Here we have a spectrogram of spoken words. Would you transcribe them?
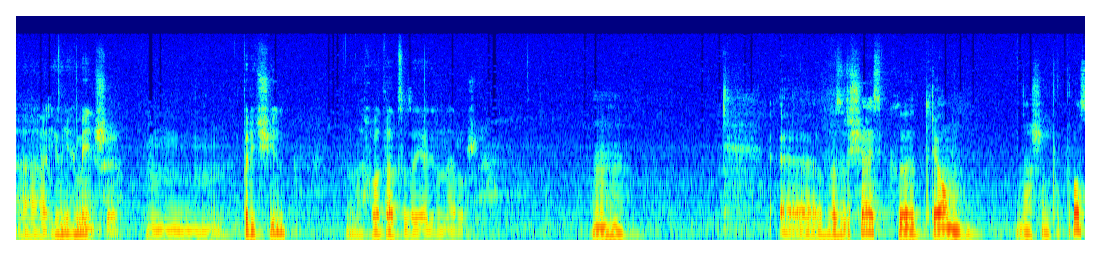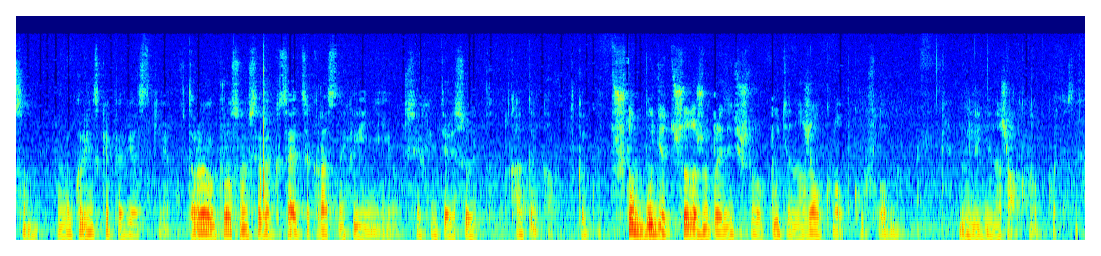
Э, и у них меньше причин хвататься за ядерное оружие. Э, Возвращаясь к трем нашим вопросам украинской повестке, второй вопрос, он всегда касается красных линий. Всех интересует, как, как- что будет, что должно произойти, чтобы Путин нажал кнопку условно. Ну или не нажал кнопку, я знаю.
